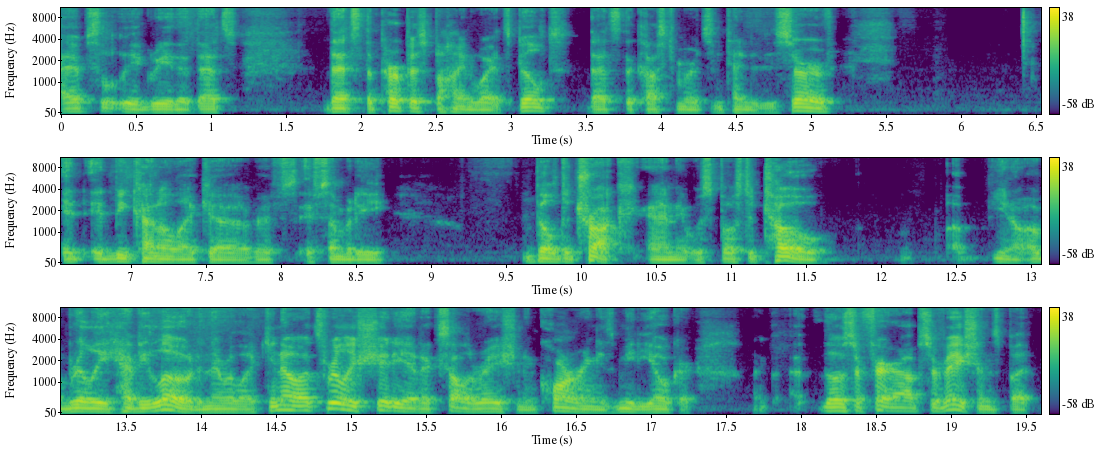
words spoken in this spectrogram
I, absolutely agree that that's that's the purpose behind why it's built. That's the customer it's intended to serve. It, would be kind of like uh, if if somebody built a truck and it was supposed to tow a, you know a really heavy load and they were like you know it's really shitty at acceleration and cornering is mediocre those are fair observations, but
